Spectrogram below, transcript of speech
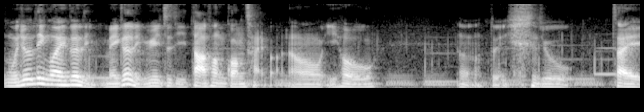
我就另外一个领每个领域自己大放光彩吧。然后以后。嗯，对，就在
